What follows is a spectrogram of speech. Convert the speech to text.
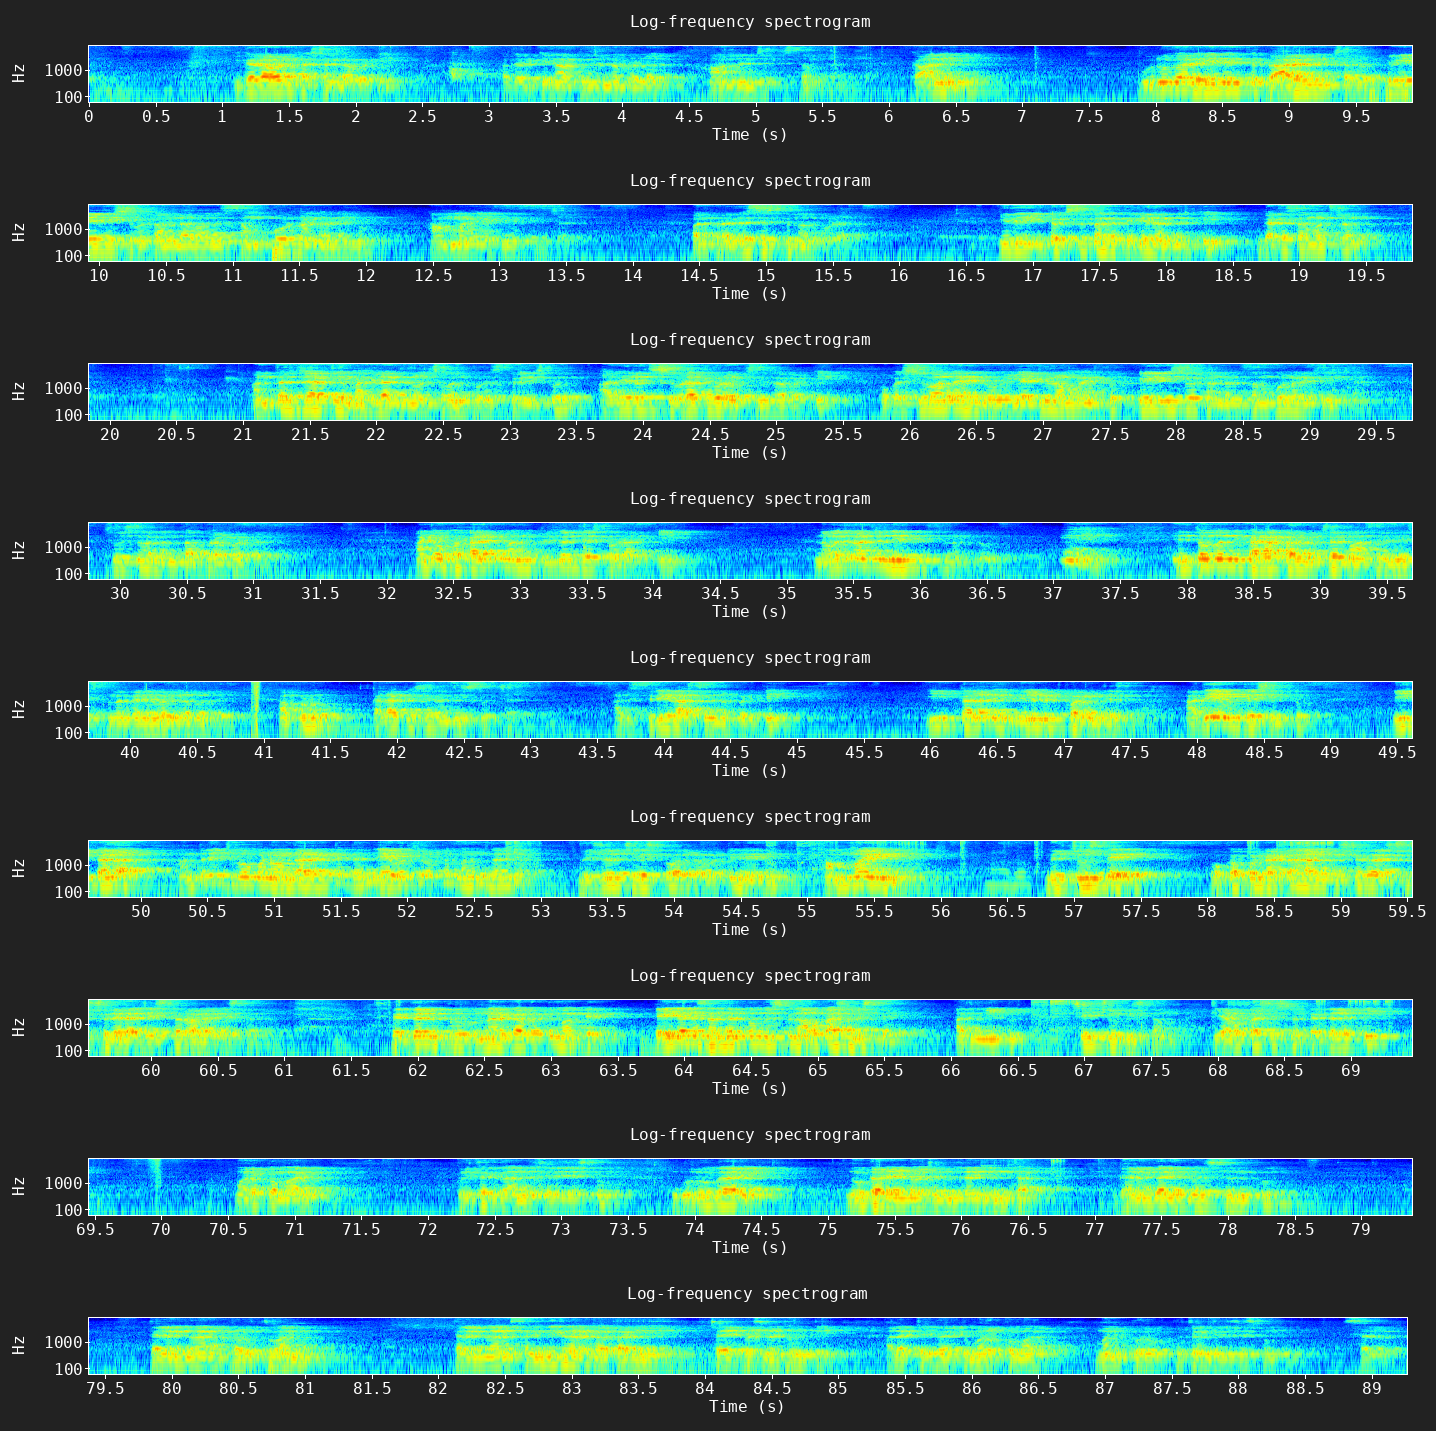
ఇక్కడ రావడం కష్టం కాబట్టి అతడికి నాకు ఉండినప్పుడల్లా ఆన్లైన్ చెప్పిస్తూ ఉంటాను. కానీ గురుగారు ఏదైతే ప్రారంభించారో పేరేని శివతాండవాన్ని సంపూర్ణంగా నేను అమ్మని నేర్పించాను వాళ్ళు ప్రదర్శిస్తున్నారు కూడా. ఇది ఇక విస్తృతంగా తెలియదు అందరికీ. గత సంవత్సరం అంతర్జాతీయ మహిళా దినోత్సవాన్ని పురస్కరించుకొని అదే రోజు శివరాత్రి కూడా వచ్చింది కాబట్టి ఒక శివాలయంలో ఈ ఐదుగురు అమ్మాయిలతో పేరు శివతండాన్ని సంపూర్ణంగా చేయించాను చూసిన వాళ్ళంతా అభ్రపడ్డారు అంటే ఒక కళని మనం ప్రిజర్వ్ చేసుకోవడానికి నవజనాథం నేర్పిస్తున్నప్పుడు ఎంతోమంది కళాకారులు వచ్చారు మాస్టర్ నేర్చుకున్నారు కానీ ఎవరు నిలబడలేదు. అప్పుడు కళాకృష్ణ తీసుకొచ్చారు. అది స్త్రీ రాసి ఉన్నప్పటికీ ఈ కళని నిలబెట్టుకోవాలని చేస్తున్నాం అదే ఉద్దేశంతో ఈ కళ అంతరించిపోకుండా ఉండాలంటే దాన్ని ఎవరి చోట మనం దాన్ని ప్రిజర్వ్ చేసుకోవాలి కాబట్టి నేను అమ్మాయిని మీరు చూస్తే ఒకప్పుడు నటరామకృష్ణ గారి శిష్యులు ఎలా చేస్తారో అలా చేస్తారు. పెద్దలు ఇప్పుడు ఉన్నారు కాబట్టి మాకు ఏదైనా సందర్భం తీసుకునే అవకాశం ఇస్తే అది మీకు చేసి చూపిస్తాం. ఈ అవకాశం ఇచ్చిన పెద్దలకి మరొక మారి కృతజ్ఞతను తెలియజేస్తూ గురువుగారి నూట రెండవ జన్మదినాన్ని ఇంత ఘనంగా నిర్వహిస్తున్నందుకు తెలంగాణ ప్రభుత్వాన్ని తెలంగాణ సంగీత నాటక అకాడమీ చైర్పర్సన్ అలక్య గారికి మరొక మారు మనపూర్వక కృతజ్ఞతలు తెలియజేసుకుంటూ సెలవు.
